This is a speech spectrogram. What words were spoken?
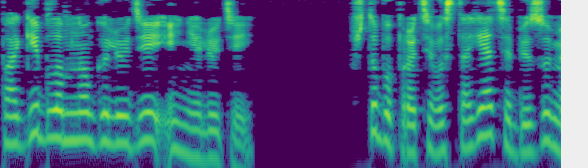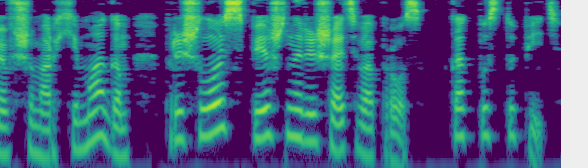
Погибло много людей и не людей. Чтобы противостоять обезумевшим архимагам, пришлось спешно решать вопрос, как поступить.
